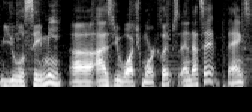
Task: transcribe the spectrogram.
you will see me uh, as you watch more clips. And that's it. Thanks.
